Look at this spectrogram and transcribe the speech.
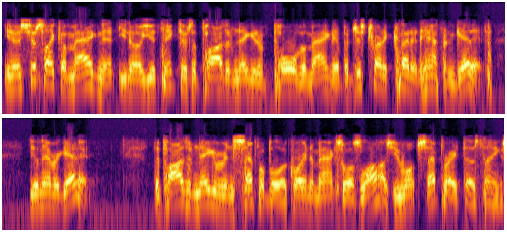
You know, it's just like a magnet. You know, you think there's a positive, negative pole of a magnet, but just try to cut it in half and get it. You'll never get it. The positive, negative are inseparable according to Maxwell's laws. You won't separate those things.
